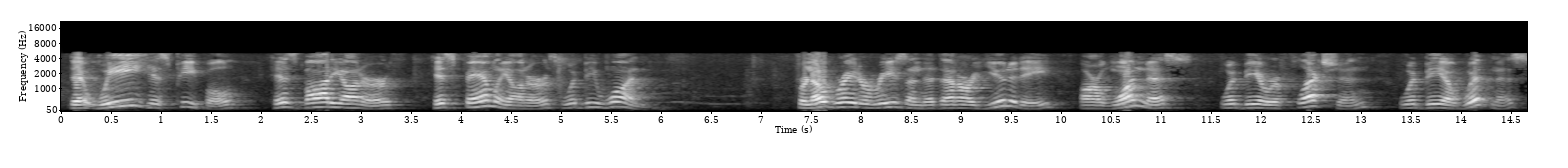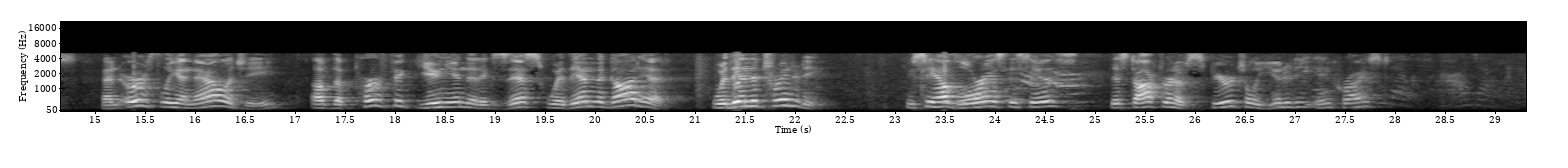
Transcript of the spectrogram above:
that we, his people, his body on earth, his family on earth, would be one. For no greater reason than that our unity, our oneness, would be a reflection, would be a witness, an earthly analogy of the perfect union that exists within the Godhead, within the Trinity. You see how glorious this is? This doctrine of spiritual unity in Christ?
